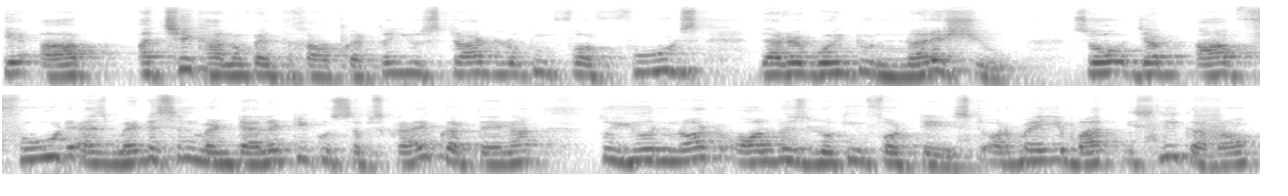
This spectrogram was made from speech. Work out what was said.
कि आप अच्छे खानों का इंतखब करते हैं। You start looking for foods that are going to nourish you so जब आप फ़ूड एज मेडिसिन मेंटेलिटी को सब्सक्राइब करते हैं ना तो you are not always looking for taste और मैं ये बात इसलिए कर रहा हूँ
